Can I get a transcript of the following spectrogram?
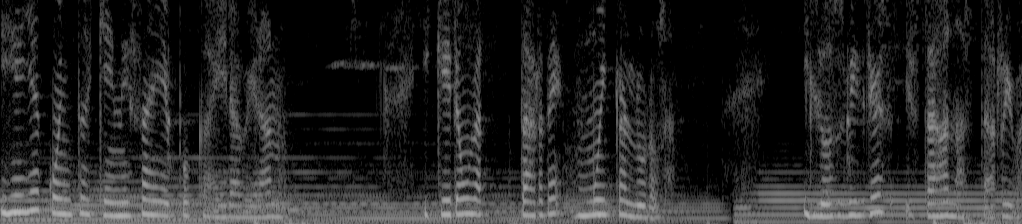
Y ella cuenta que en esa época era verano y que era una tarde muy calurosa y los vidrios estaban hasta arriba.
